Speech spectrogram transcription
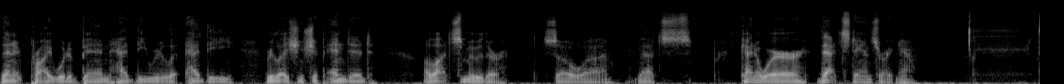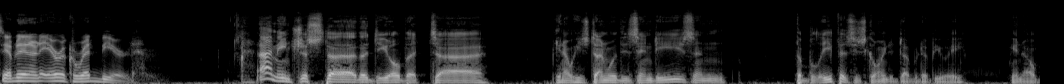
than it probably would have been had the had the relationship ended a lot smoother. So uh, that's kind of where that stands right now. To update on Erick Redbeard. I mean, just uh, the deal that uh, you know he's done with his indies, and the belief is he's going to WWE. You know,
